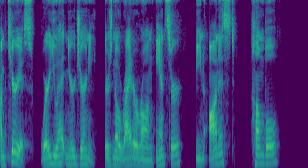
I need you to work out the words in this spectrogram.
I'm curious, where are you at in your journey? There's no right or wrong answer. Being honest, humble,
